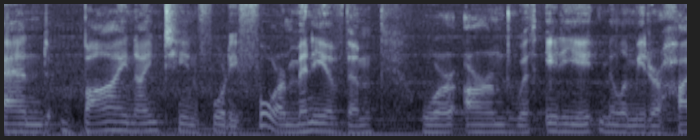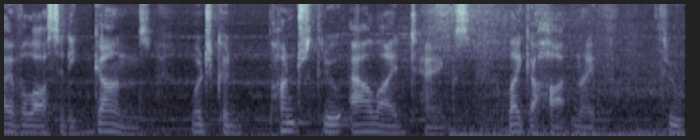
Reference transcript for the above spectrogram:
And by 1944, many of them were armed with 88 millimeter high velocity guns, which could punch through Allied tanks like a hot knife through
